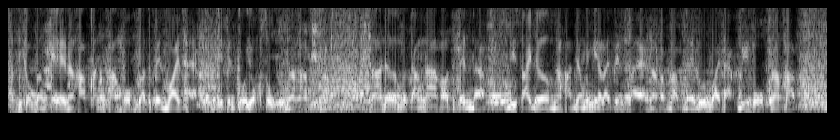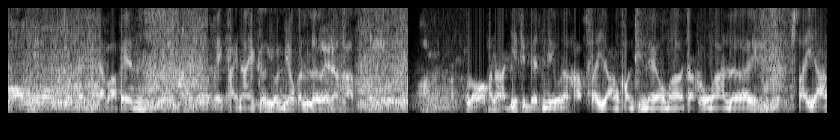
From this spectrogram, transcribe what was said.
ท่านผู้ชมสังเกตนะครับคันข้างๆผมก็จะเป็น y t a g ที่เป็นตัวยกสูงนะครับ หน้าเดิมกระจังหน้าเขาจะเป็นแบบดีไซน์เดิมนะครับ ยังไม่มีอะไรเปลี่ยนแปลงนะสำหรับในรุ่น y t a g V6 นะครับ แต่ว่าเป็นสเปคภายในเครื่องยนต์เดียวกันเลยนะครับ ล้อขนาด 21 นิ้วนะครับ ใส่ยางคอนติเนลมาจากโรงงานเลย ไซส์ยาง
